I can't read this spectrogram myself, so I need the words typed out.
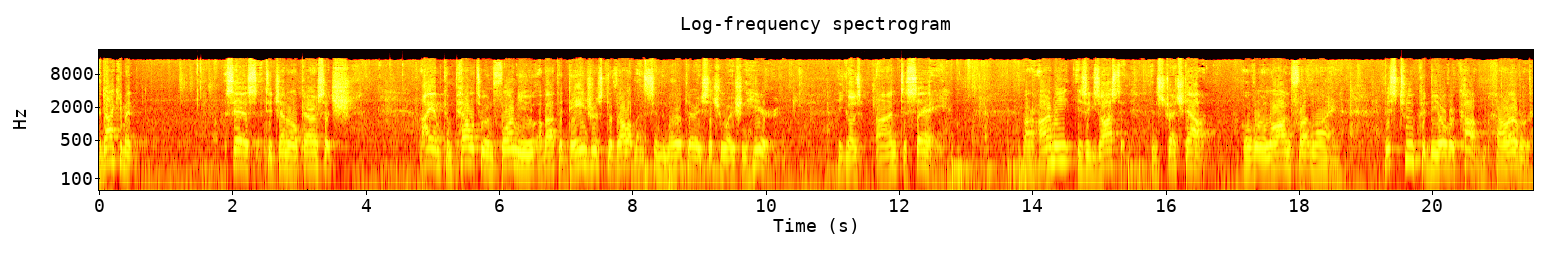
The document says to General Perisic, I am compelled to inform you about the dangerous developments in the military situation here. He goes on to say, our Army is exhausted and stretched out over a long front line. This too could be overcome, however,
